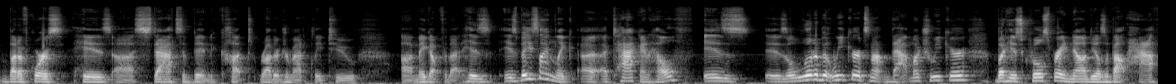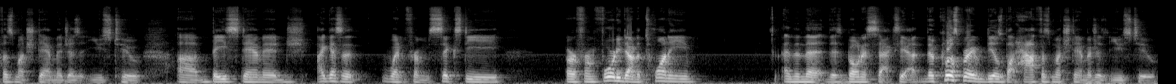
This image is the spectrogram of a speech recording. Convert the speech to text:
But of course, his uh, stats have been cut rather dramatically to uh, make up for that. His his baseline like uh, attack and health is is a little bit weaker. It's not that much weaker, but his quill spray now deals about half as much damage as it used to. Uh, base damage, I guess it went from sixty or from forty down to twenty and then the this bonus stacks. Yeah, the quill spray deals about half as much damage as it used to.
